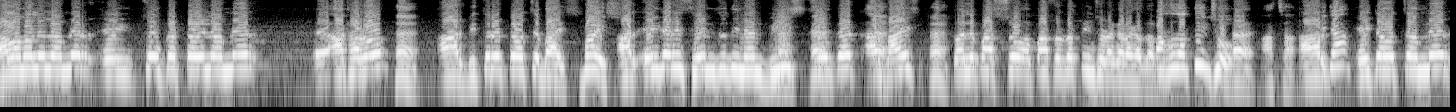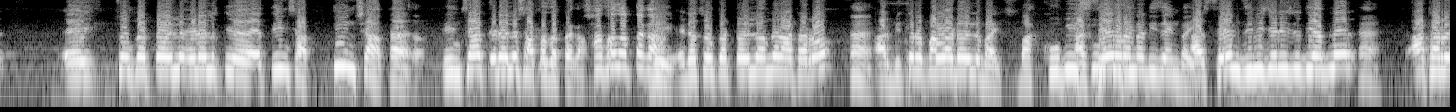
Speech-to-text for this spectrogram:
মালামাল হলো আপনার এই চৌকাটটা হইল আপনার আঠারো হ্যাঁ। আর ভিতরেরটা হচ্ছে বাইশ। বাইশ। আর এইটারই সেম যদি নেন বিশ হ্যাঁ, চৌকাট আর হ্যাঁ, বাইশ হ্যাঁ। তাহলে পাঁচশো পাঁচ হাজার তিনশো টাকা রাখা যাবে। পাঁচ হাজার তিনশো? হ্যাঁ। আচ্ছা। আর এটা? এইটা হচ্ছে আপনার এই চৌকাটটা হইল এটা হলো তিন সাত। তিন সাত হ্যাঁ আচ্ছা। তিন সাত এটা হলো সাত হাজার টাকা। সাত হাজার টাকা? এটা চৌকাটটা হইল আপনার আঠারো হ্যাঁ। আর ভিতরে পাল্লাটা হইল বাইশ। বাহ খুবই সুন্দর একটা ডিজাইন ভাই। আর সেম জিনিসেরই যদি আপনার হ্যাঁ। আঠারো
